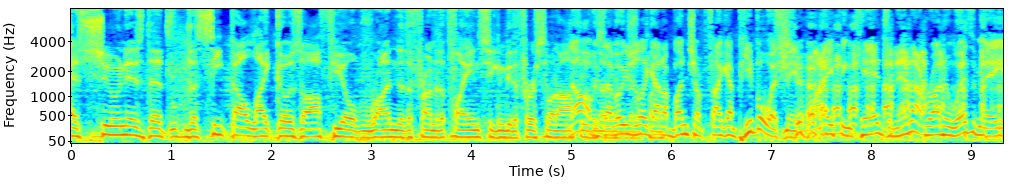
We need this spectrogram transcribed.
as soon as the the seatbelt light goes off, you'll run to the front of the plane so you can be the first one off? No, because I've you're in the usually got a bunch of I got people with me, wife and kids, and they're not running with me.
